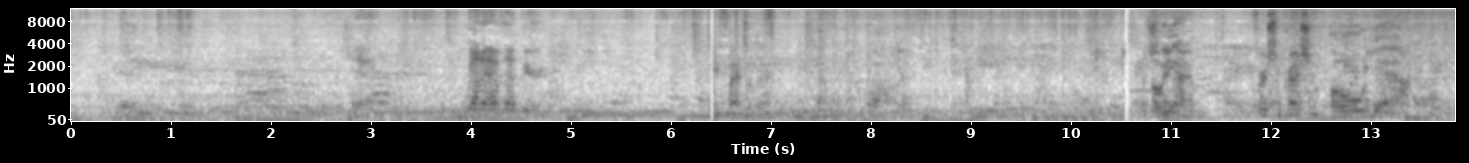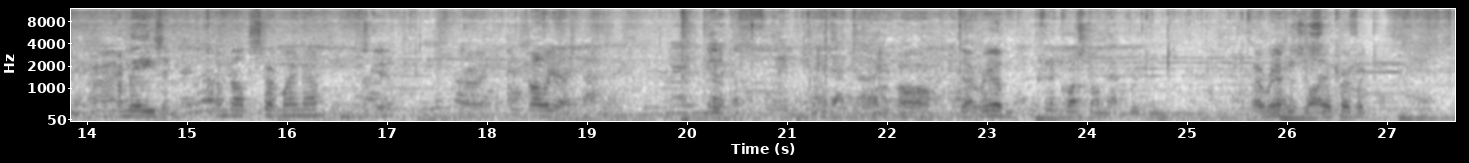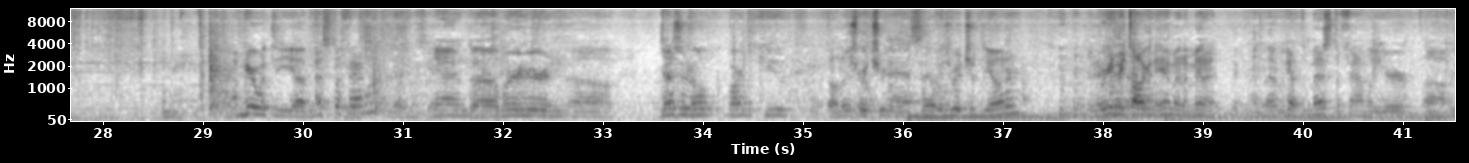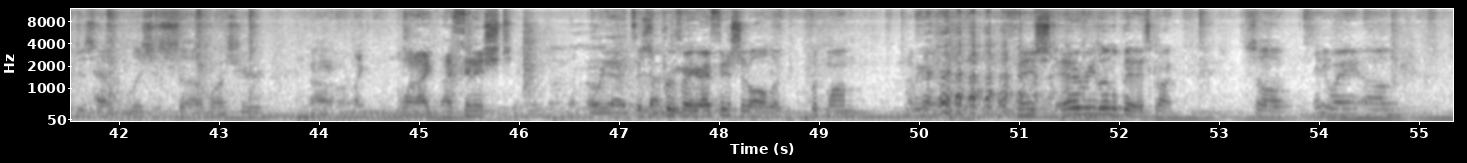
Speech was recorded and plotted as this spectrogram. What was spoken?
Gotta have that beer. You find something? What's Oh, yeah. name. First impression? Oh yeah, amazing. I'm about to start mine now. That's good. All right. Oh, look at that. Got a couple flavors. Look at that, Todd. Oh, that rib. Look at the crust on that freaking. That rib is just so perfect. I'm here with the uh, Mesta family, and uh, we're here in uh, Desert Oak Barbecue. Oh, there's Richard. There's Richard, the owner. We're going to be talking to him in a minute. Uh, we got the Mesta family here. Uh, we just had a delicious uh, lunch here, uh, like the one I, I finished. Oh yeah, it's This is proof right here. I finished it all. Look, look, mom. I finished, I finished every little bit. It's gone. So anyway, um,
